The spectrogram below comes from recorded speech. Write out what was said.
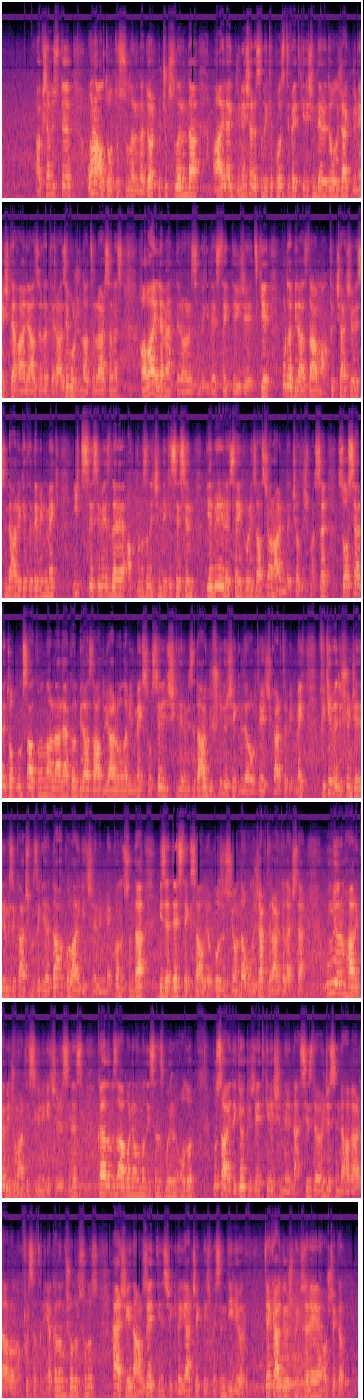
Akşamüstü 16.30 sularında, 4.30 sularında Ay ile Güneş arasındaki pozitif etkileşim devrede olacak. Güneş de hali hazırda terazi burcunda hatırlarsanız hava elementleri arasındaki destekleyici etki. Burada biraz daha mantık çerçevesinde hareket edebilmek, iç sesimizle aklımızın içindeki sesin birbiriyle senkronizasyon halinde çalışması, sosyal ve toplumsal konularla alakalı biraz daha duyarlı olabilmek, sosyal ilişkilerimizi daha güçlü bir şekilde ortaya çıkartabilmek, fikir ve düşüncelerimizi karşımızdakilere daha kolay geçirebilmek konusunda bize destek sağlıyor pozisyonda olacaktır arkadaşlar. Umuyorum harika bir cumartesi günü geçirirsiniz. Kanalımıza abone olmadıysanız buyurun olun. Bu sayede gökyüzü etkileşimlerinden siz de öncesinde haberdar olma fırsatını yakalamış olursunuz. Her şeyin arzu ettiğiniz şekilde gerçekleşmesini diliyorum. Tekrar görüşmek üzere, hoşçakalın.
